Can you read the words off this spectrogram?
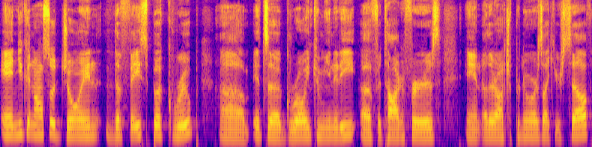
And you can also join the Facebook group. Um, it's a growing community of photographers and other entrepreneurs like yourself.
